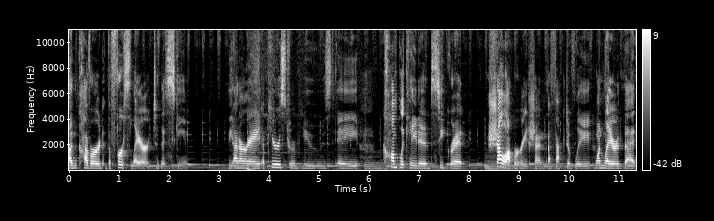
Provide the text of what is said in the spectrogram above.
uncovered the first layer to this scheme. The NRA appears to have used a complicated, secret shell operation effectively, one layer that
